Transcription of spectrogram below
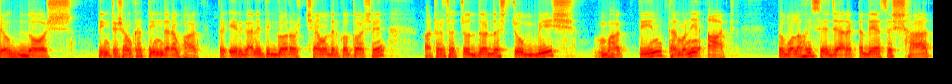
যোগ দশ, তিনটে সংখ্যা তিন দ্বারা ভাগ। তো এর গাণিতিক গড় হচ্ছে আমাদের কত আসে? আঠারোশো চোদ্দ আর দশ, চব্বিশ ভাগ তিন, তার মানে আট। তো বলা হয়েছে যে আরেকটা দেয়া আছে সাত,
